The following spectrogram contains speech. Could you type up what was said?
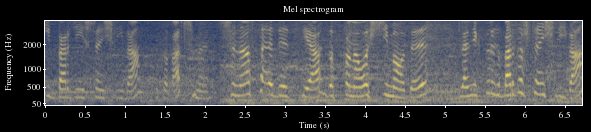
i bardziej szczęśliwa? Zobaczmy. Trzynasta edycja doskonałości mody. Dla niektórych bardzo szczęśliwa,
